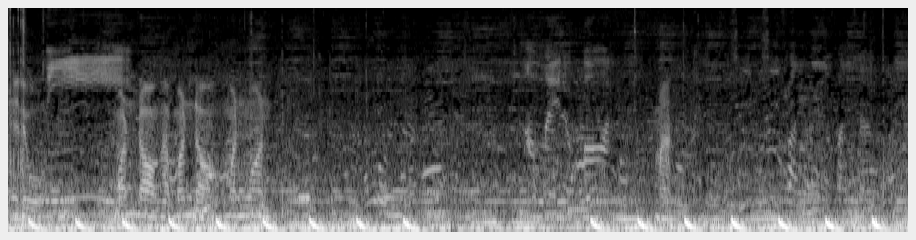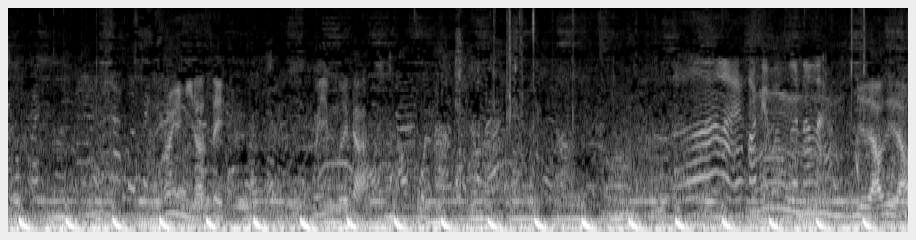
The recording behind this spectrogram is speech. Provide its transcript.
ให้ดูนี่ม่อนดองครับม่อนดองม่อนม่อนเอาไหมเดี๋ยวป้อนมาปล่อยเลยปล่อยนะต้องอย่างนี้แล้วสิไม่มืดอะเออไหนเขาเก็บมาคืนนั่นแหละดีแล้วดีแล้ว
